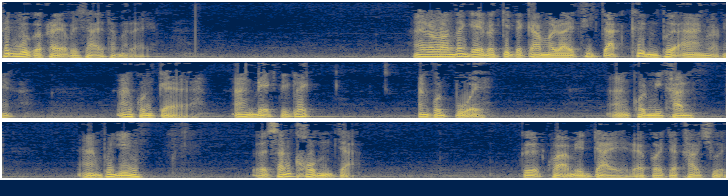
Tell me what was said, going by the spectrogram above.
ขึ้นอยู่กับใครเอาไปใช้ทำอะไร ให้เราลองสังเกตว่ากิจกรรมอะไรที่จัดขึ้นเพื่ออ้างเราเนี่ย อ้างคนแก่ อ้างเด็กเล็กๆ อ้างคนป่วย อ้างคนมีคันอ้างผู้หญิงสังคมจะเกิดความเห็นใจแล้วก็จะเข้าช่วย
